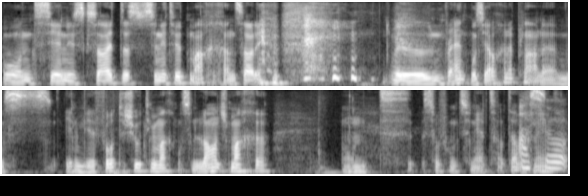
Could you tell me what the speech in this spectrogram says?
und sie haben uns gesagt, dass sie nicht heute machen können, sorry. Weil ein Brand muss ja auch planen, muss irgendwie ein Fotoshooting machen, muss einen Launch machen. Und so funktioniert es halt einfach nicht. Also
